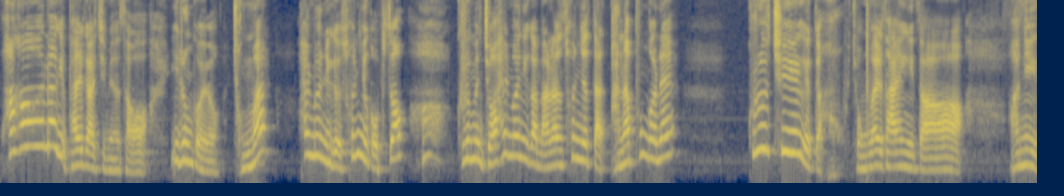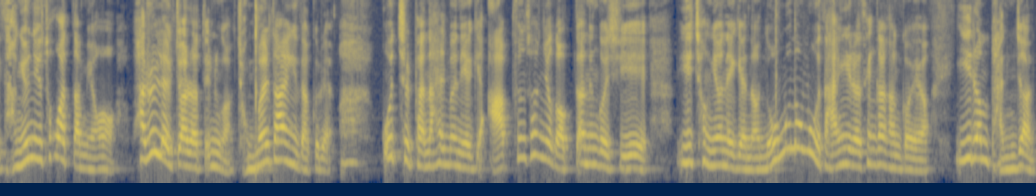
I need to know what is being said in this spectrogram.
환하게 밝아지면서 이런 거예요. 정말? 할머니가 손녀가 없어? 헉, 그러면 저 할머니가 말한 손녀딸 안 아픈 거네? 그렇지. 정말 다행이다. 아니 당연히 속았다며 화를 낼 줄 알았더니 거 정말 다행이다 그래. 꽃을 파는 할머니에게 아픈 손녀가 없다는 것이 이 청년에게는 너무너무 다행이라 생각한 거예요. 이런 반전,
